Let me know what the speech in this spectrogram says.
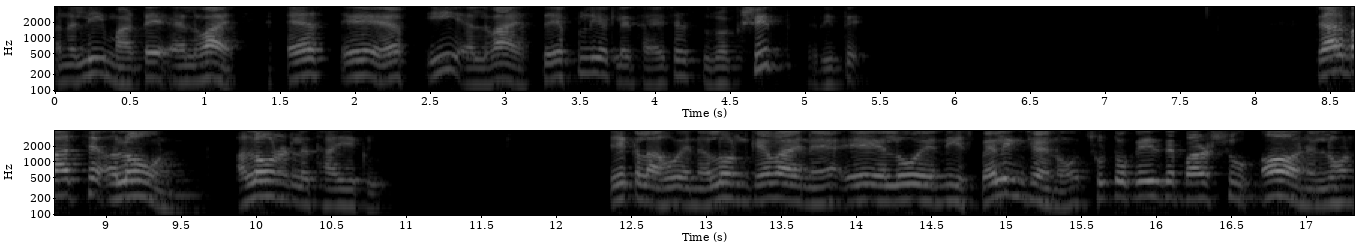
અને લી માટે L Y S A F E L Y safely એટલે થાય છે સુરક્ષિત રીતે. ત્યારબાદ છે અલોન અલોન એટલે થાય એકલું. એકલા હોય ને અલોન કહેવાય ને એ એલ ઓ એની સ્પેલિંગ છે એનો. છૂટો કઈ રીતે પાડશું? અ અને લોન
